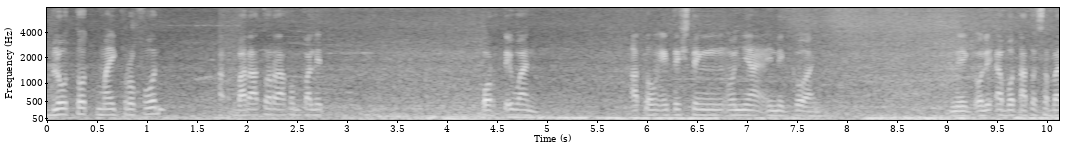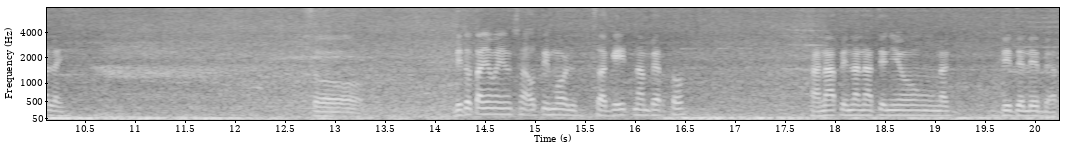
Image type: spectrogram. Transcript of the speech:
Bluetooth microphone. Barato ra akong palit. 41. Atong i-testing on niya inigkuan. Inig uli abot nato sa balay. So, dito tayo ngayon sa Otimol sa gate number 2. Hanapin lang natin yung nag-deliver.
